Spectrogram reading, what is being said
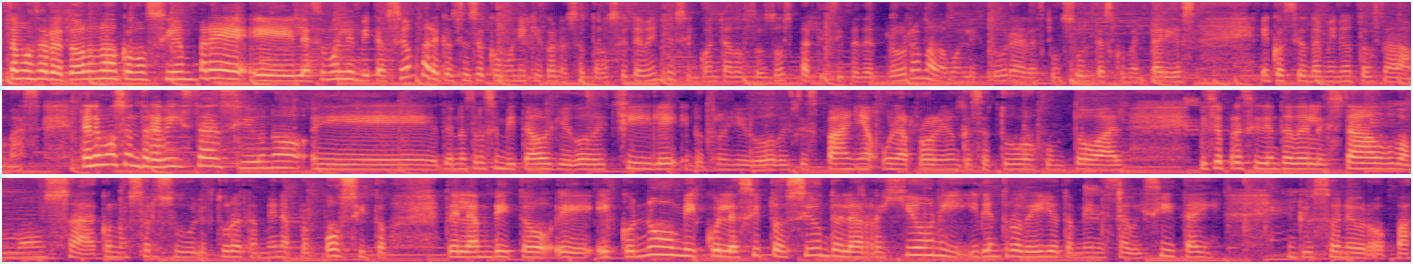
Estamos de retorno, como siempre, eh, le hacemos la invitación para que usted se comunique con nosotros. 720-50222, participe del programa, damos lectura de las consultas, comentarios en cuestión de minutos nada más. Tenemos entrevistas y uno eh, de nuestros invitados llegó de Chile, el otro llegó desde España, una reunión que se tuvo junto al vicepresidente del Estado. Vamos a conocer su lectura también a propósito del ámbito eh, económico, la situación de la región y, y, dentro de ello también esta visita, incluso en Europa.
